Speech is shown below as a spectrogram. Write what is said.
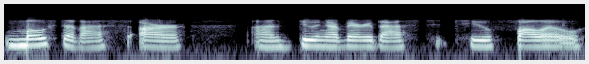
most of us are uh, doing our very best to follow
